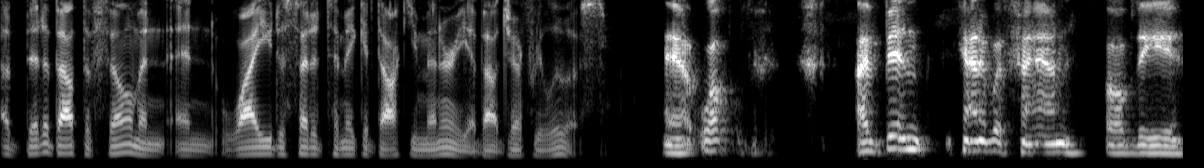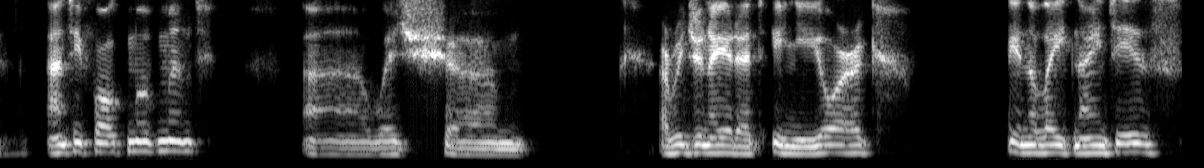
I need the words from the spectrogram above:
a, bit about the film and, and why you decided to make a documentary about Jeffrey Lewis. Yeah, well, I've been kind of a fan of the anti folk movement, uh, which um, originated in New York in the late 90s.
